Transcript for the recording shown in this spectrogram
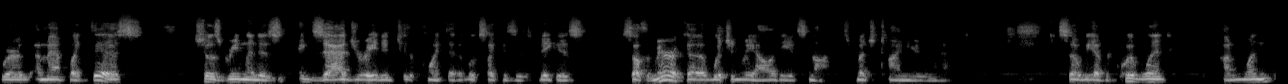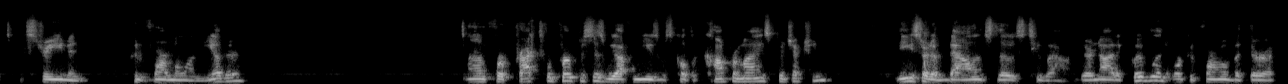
where a map like this shows Greenland is exaggerated to the point that it looks like it's as big as South America, which in reality it's not. It's much tinier than that. So we have equivalent on one extreme and conformal on the other. Um, for practical purposes, we often use what's called a compromise projection. These sort of balance those two out. They're not equivalent or conformal, but they're a,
